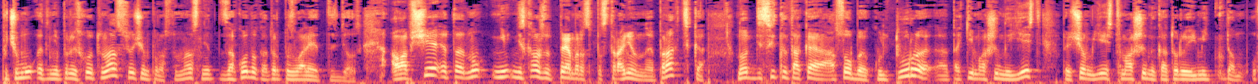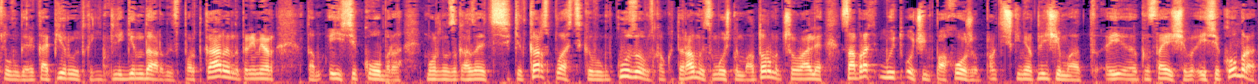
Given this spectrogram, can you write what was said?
почему это не происходит у нас, все очень просто. У нас нет закона, который позволяет это сделать. А вообще, это, ну, не, не скажу, что это прямо распространенная практика, но это действительно такая особая культура. э, Такие машины есть. Причем есть машины, которые, там, условно говоря, копируют какие-то легендарные спорткары, например, там, AC Cobra. Можно заказать киткар с пластиковым кузовом, с какой-то рамой, с мощным мотором от Chevrolet. Собрать будет очень похоже, практически неотличимо от, э, от настоящего AC Cobra,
